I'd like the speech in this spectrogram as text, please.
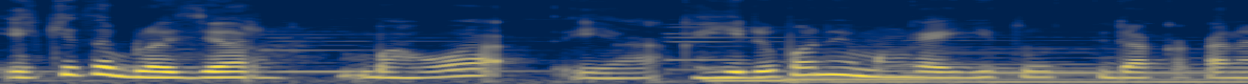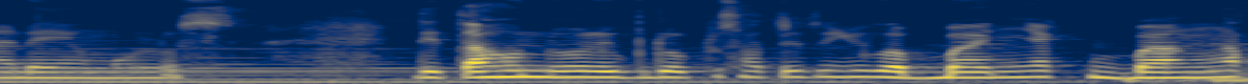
ya kita belajar bahwa ya kehidupan emang kayak gitu tidak akan ada yang mulus. Di tahun 2021 itu juga banyak banget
